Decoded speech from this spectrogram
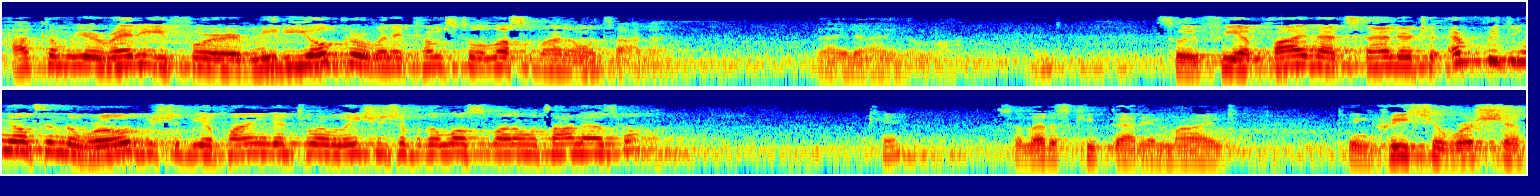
How come we are ready for mediocre when it comes to Allah subhanahu wa ta'ala? La ilaha illallah. So if we apply that standard to everything else in the world, we should be applying it to our relationship with Allah subhanahu wa ta'ala as well. Okay? So let us keep that in mind. To increase your worship,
